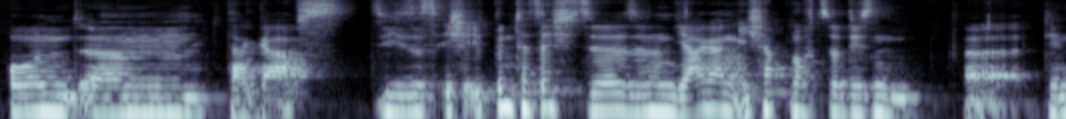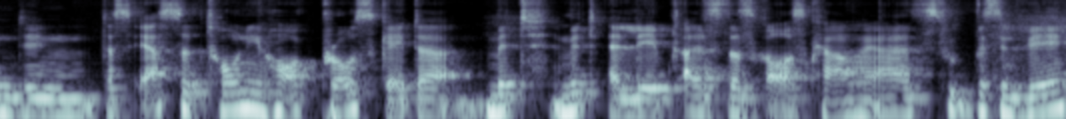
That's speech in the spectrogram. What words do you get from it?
Und ähm, da gab's dieses, ich, ich bin tatsächlich so, so ein Jahrgang, ich habe noch so diesen, äh, den, den, das erste Tony Hawk Pro Skater mit miterlebt, als das rauskam. Ja, es tut ein bisschen weh.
